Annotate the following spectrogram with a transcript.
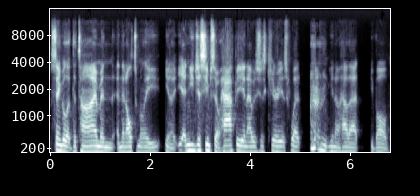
single at the time and and then ultimately you know and you just seemed so happy. And i was just curious what you know how that evolved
